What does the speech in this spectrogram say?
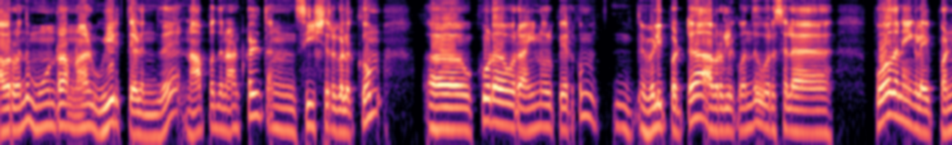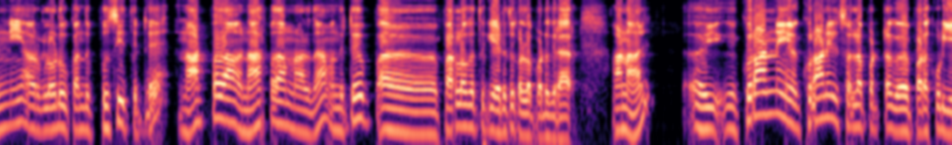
அவர் வந்து மூன்றாம் நாள் உயிர் தெழுந்து நாற்பது நாட்கள் தன் சீஷர்களுக்கும் கூட ஒரு ஐநூறு பேருக்கும் வெளிப்பட்டு அவர்களுக்கு வந்து ஒரு சில போதனைகளை பண்ணி அவர்களோடு உட்காந்து புசித்துட்டு நாற்பதாம் நாற்பதாம் நாள் தான் வந்துட்டு ப பரலோகத்துக்கு எடுத்துக்கொள்ளப்படுகிறார். ஆனால் குரானை குரானில் சொல்லப்பட்ட படக்கூடிய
